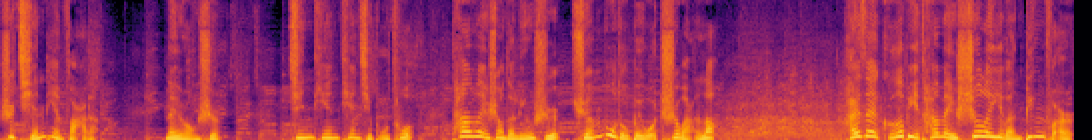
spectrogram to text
是前天发的，内容是：今天天气不错，摊位上的零食全部都被我吃完了。还在隔壁摊位赊了一碗冰粉儿、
